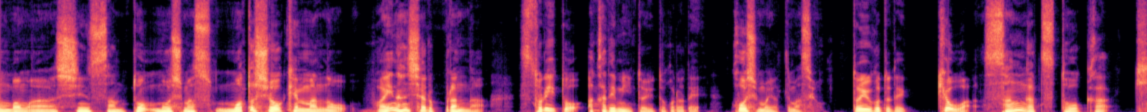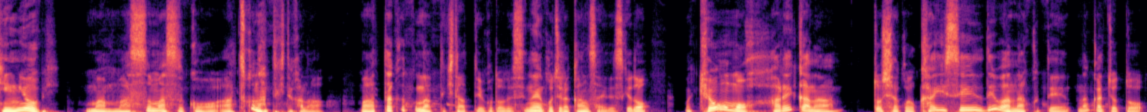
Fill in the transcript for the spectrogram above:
こんばんは、しんさんと申します。元証券マンのファイナンシャルプランナー、ストリートアカデミーというところで講師もやってますよ。ということで、今日は3月10日金曜日。まあ、ますますこう、暑くなってきたかな。まあ、暖かくなってきたっていうことですね。こちら関西ですけど、まあ、今日も晴れかなとしたこの快晴ではなくて、なんかちょっと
